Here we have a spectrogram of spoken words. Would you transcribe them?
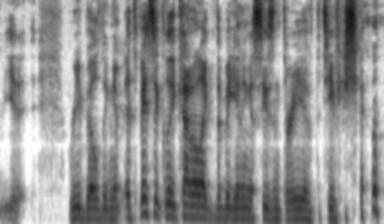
you know, rebuilding him. It's basically kind of like the beginning of season 3 of the TV show.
